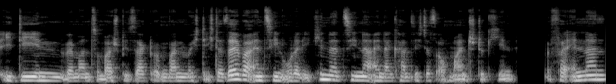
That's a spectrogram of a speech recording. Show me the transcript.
Ideen, wenn man zum Beispiel sagt, irgendwann möchte ich da selber einziehen oder die Kinder ziehen da ein, dann kann sich das auch mal ein Stückchen verändern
